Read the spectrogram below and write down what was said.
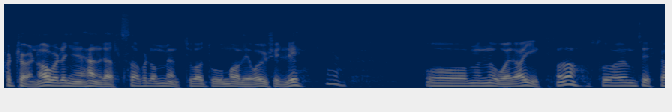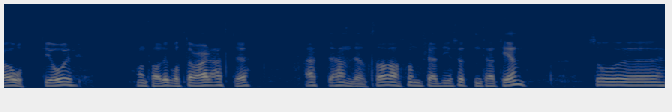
fortørna over denne henrettelsen, for de mente jo at Mali var uskyldig. Ja. Og, men åra gikk nå, da. Så ca. 80 år, antallet godt og vel etter, etter hendelser som skjedde i 1731, så øh,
